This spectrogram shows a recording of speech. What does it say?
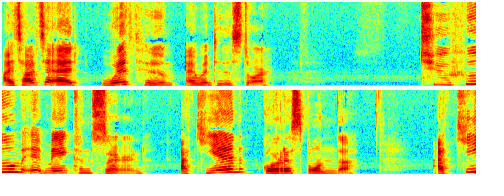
I talked to Ed, with whom I went to the store. To whom it may concern. A quien corresponda. Aquí,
